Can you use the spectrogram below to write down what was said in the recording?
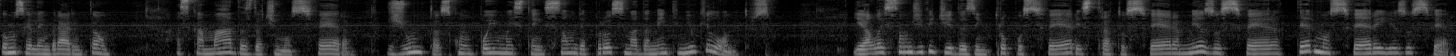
Vamos relembrar então? As camadas da atmosfera juntas compõem uma extensão de aproximadamente mil quilômetros. E elas são divididas em troposfera, estratosfera, mesosfera, termosfera e exosfera.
